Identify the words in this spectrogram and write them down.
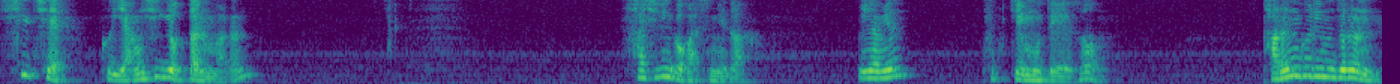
실체, 그 양식이 없다는 말은 사실인 것 같습니다. 왜냐하면 국제 무대에서 다른 그림들은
